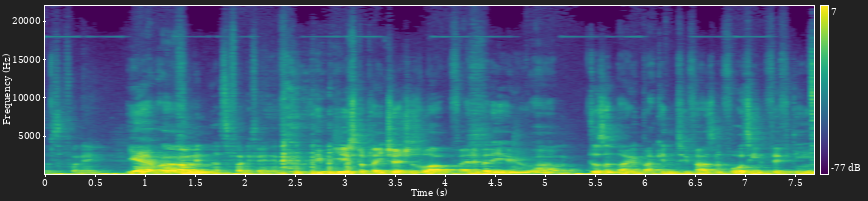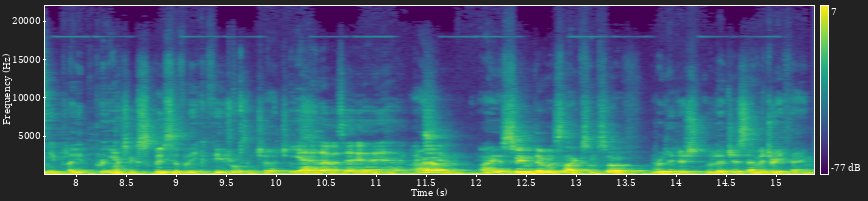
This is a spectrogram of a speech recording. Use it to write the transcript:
that's a funny. Yeah, funny um, that's a funny feeling. people used to play churches a lot. For anybody who um, doesn't know, back in 2014-15, you played pretty Yeah. much exclusively cathedrals and churches. yeah, that was it. Yeah, yeah. I, Which, um, I assumed there was like some sort of religious religious imagery thing,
